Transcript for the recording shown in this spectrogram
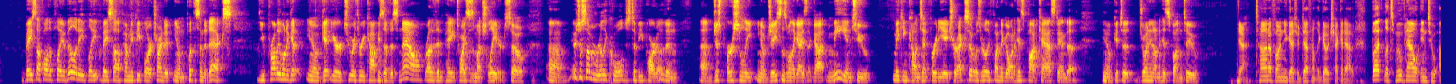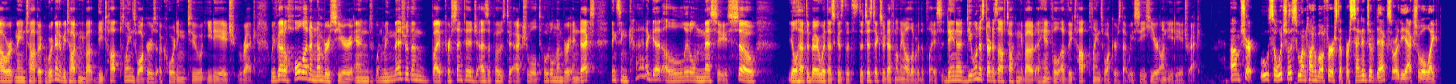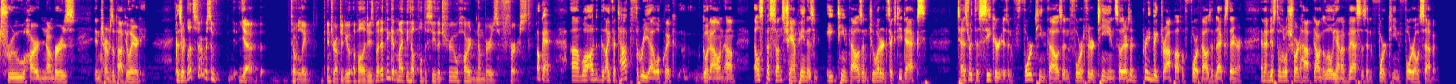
based off all the playability, based off how many people are trying to, you know, put this into decks, you probably want to get, you know, get your two or three copies of this now rather than pay twice as much later. So um, it was just something really cool just to be part of. And um, just personally, you know, Jason's one of the guys that got me into making content for EDH Rec. So it was really fun to go on his podcast and, uh, you know, get to join in on his fun too. Yeah, ton of fun. You guys should definitely go check it out. But let's move now into our main topic. We're going to be talking about the top planeswalkers according to EDH Rec. We've got a whole lot of numbers here, and when we measure them by percentage as opposed to actual total number index, things can kind of get a little messy. So you'll have to bear with us because the statistics are definitely all over the place. Dana, do you want to start us off talking about a handful of the top planeswalkers that we see here on EDH Rec? Um, sure. So, which list do we want to talk about first? The percentage of decks or the actual like true hard numbers in terms of popularity? Because Let's start with some. Yeah, totally interrupted you. Apologies, but I think it might be helpful to see the true hard numbers first. okay. Um, well, I'll, do the- like the top three, I will quick go down. Um, Elspeth Sun's Champion is in eighteen thousand two hundred sixty decks. Tezzeret the Seeker is in 14,413, so there's a pretty big drop off of 4,000 decks there. And then just a little short hop down to Liliana Vess is in 14,407.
